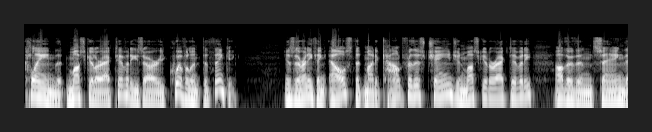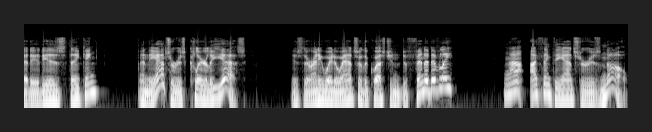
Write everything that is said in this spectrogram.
claim that muscular activities are equivalent to thinking? Is there anything else that might account for this change in muscular activity other than saying that it is thinking? And the answer is clearly yes. Is there any way to answer the question definitively? Nah, I think the answer is no.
